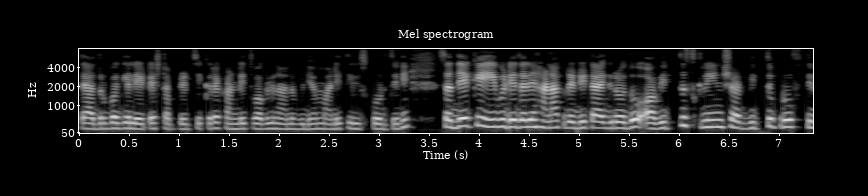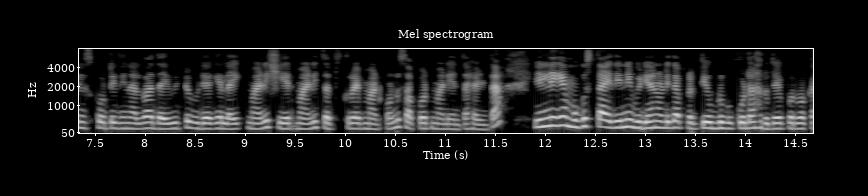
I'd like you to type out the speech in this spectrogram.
ಆಗುತ್ತೆ ಅದ್ರ ಬಗ್ಗೆ ಲೇಟೆಸ್ಟ್ ಅಪ್ಡೇಟ್ ಸಿಕ್ಕರೆ ಖಂಡಿತವಾಗ್ಲೂ ನಾನು ವಿಡಿಯೋ ಮಾಡಿ ತಿಳಿಸ್ಕೊಡ್ತೀನಿ. ಸದ್ಯಕ್ಕೆ ಈ ವಿಡಿಯೋದಲ್ಲಿ ಹಣ ಕ್ರೆಡಿಟ್ ಆಗಿರೋದು ವಿತ್ ಸ್ಕ್ರೀನ್ ಶಾಟ್ ವಿತ್ ಪ್ರೂಫ್ ತಿಳಿಸ್ಕೊಟ್ಟಿದ್ದೀನಲ್ವಾ? ದಯವಿಟ್ಟು ವಿಡಿಯೋಗೆ ಲೈಕ್ ಮಾಡಿ ಶೇರ್ ಮಾಡಿ ಸಬ್ಸ್ಕ್ರೈಬ್ ಮಾಡಿಕೊಂಡು ಸಪೋರ್ಟ್ ಮಾಡಿ ಅಂತ ಹೇಳ್ತಾ ಇಲ್ಲಿಗೆ ಮುಗಿಸ್ತಾ ಇದ್ದೀನಿ. ವಿಡಿಯೋ ನೋಡಿದ ಪ್ರತಿಯೊಬ್ಬರಿಗೂ ಕೂಡ ಹೃದಯಪೂರ್ವಕ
